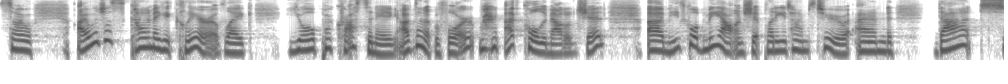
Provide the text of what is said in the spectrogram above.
So I would just kind of make it clear of like, you're procrastinating. I've done it before. I've called him out on shit. Um, he's called me out on shit plenty of times too. And that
